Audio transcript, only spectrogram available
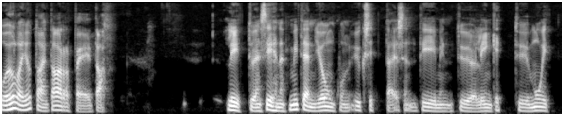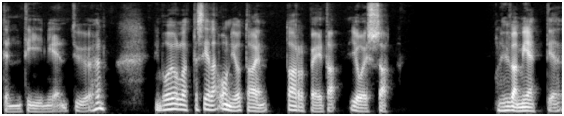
Voi olla jotain tarpeita liittyen siihen, että miten jonkun yksittäisen tiimin työ linkittyy muiden tiimien työhön. Niin voi olla, että siellä on jotain tarpeita, joissa on hyvä miettiä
